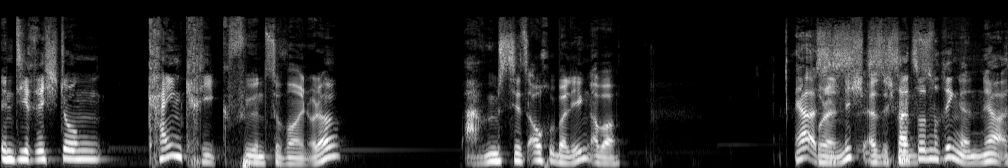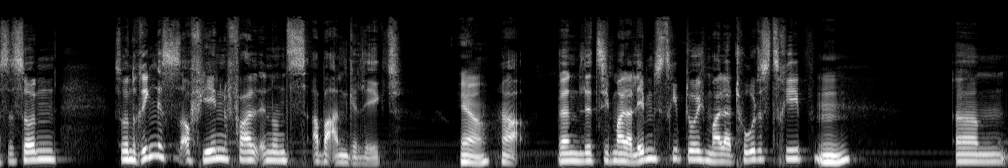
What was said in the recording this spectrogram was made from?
in die Richtung, keinen Krieg führen zu wollen, oder? Ah, müsst ihr jetzt auch überlegen, aber Ja, es Oder ist, nicht? Es Also ich ist halt so ein es- Ringen, ja. Es ist so ein, so ein Ring ist es auf jeden Fall in uns aber angelegt. ja. Ja. Dann lässt sich mal der Lebenstrieb durch, mal der Todestrieb. Mhm. Ähm,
